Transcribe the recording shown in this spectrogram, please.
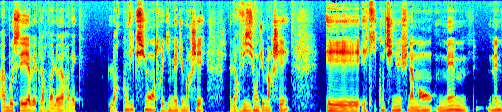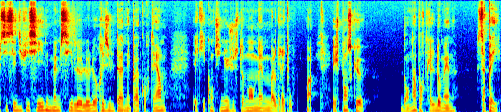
à bosser avec leurs valeurs, avec leur conviction entre guillemets du marché, leur vision du marché et, qui continue finalement, même, même si c'est difficile, même si le, résultat n'est pas à court terme, et qui continue justement même malgré tout. Et je pense que dans n'importe quel domaine, ça paye.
